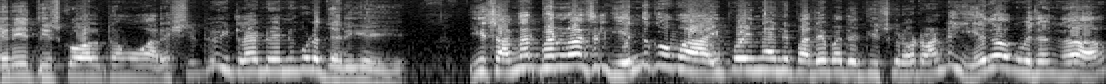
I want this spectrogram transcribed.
చర్య తీసుకోవటము అరెస్ట్ ఇట్లాంటివన్నీ కూడా జరిగాయి. ఈ సందర్భంలో అసలు ఎందుకు అయిపోయిందాన్ని పదే పదే తీసుకురావడం అంటే ఏదో ఒక విధంగా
